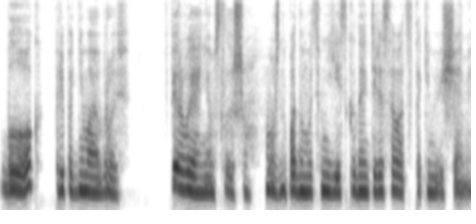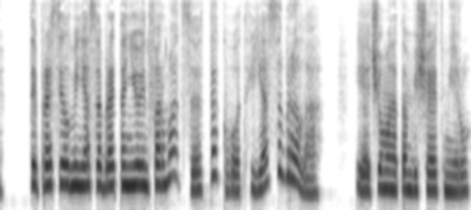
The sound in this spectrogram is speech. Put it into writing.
«Блог?» — приподнимаю бровь. Впервые о нем слышу. Можно подумать, мне есть когда интересоваться такими вещами. Ты просил меня собрать на нее информацию, так вот, я собрала. И о чем она там вещает миру?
